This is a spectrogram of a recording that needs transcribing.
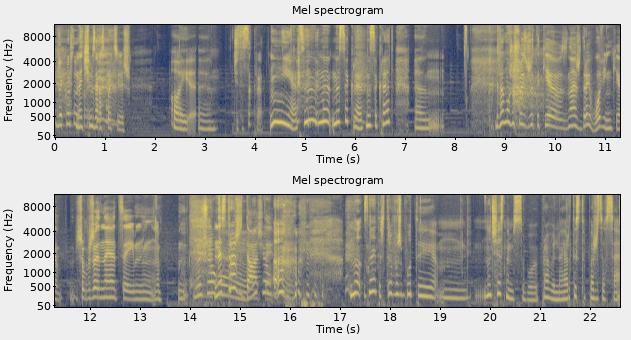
Для кожного Над чим зараз працюєш? Ой, е, Чи це секрет? ні, це не, не секрет, не секрет. Е, Давай, може, щось вже таке, знаєш, драйвовеньке, щоб вже не цей. Ну, чого? Не страждати. Ну, чого? ну, знаєте ж, треба ж бути ну, чесним з собою, правильно, і артисту перш за все.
